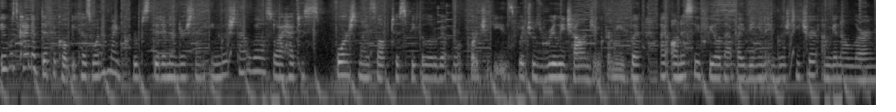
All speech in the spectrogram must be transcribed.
it was kind of difficult because one of my groups didn't understand English that well so I had to force myself to speak a little bit more Portuguese which was really challenging for me. But I honestly feel that by being an English teacher I'm gonna learn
